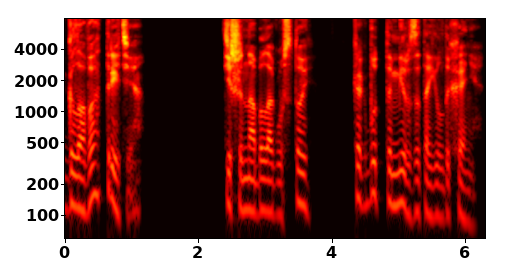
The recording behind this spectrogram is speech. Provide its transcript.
Глава третья. Тишина была густой, как будто мир затаил дыхание.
